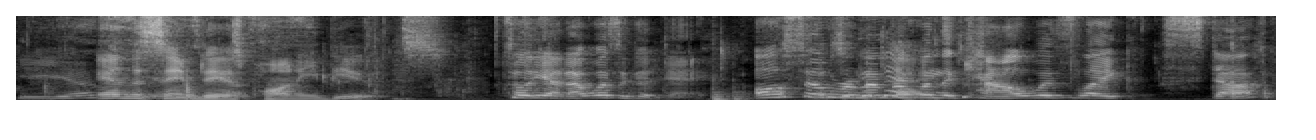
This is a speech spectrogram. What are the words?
Yes. And the yes, same day as. Pawnee Buttes. So yeah, that was a good day. Also, was a good remember day. when the cow was like stuck?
